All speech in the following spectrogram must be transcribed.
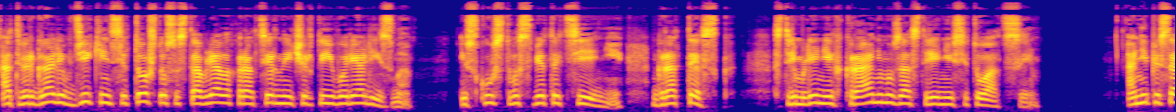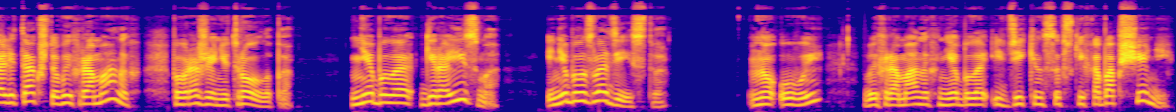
отвергали в Диккенсе то, что составляло характерные черты его реализма — искусство света-тени, гротеск, стремление к крайнему заострению ситуации. Они писали так, что в их романах, по выражению Троллопа, не было героизма и не было злодейства. Но, увы, в их романах не было и диккенсовских обобщений,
